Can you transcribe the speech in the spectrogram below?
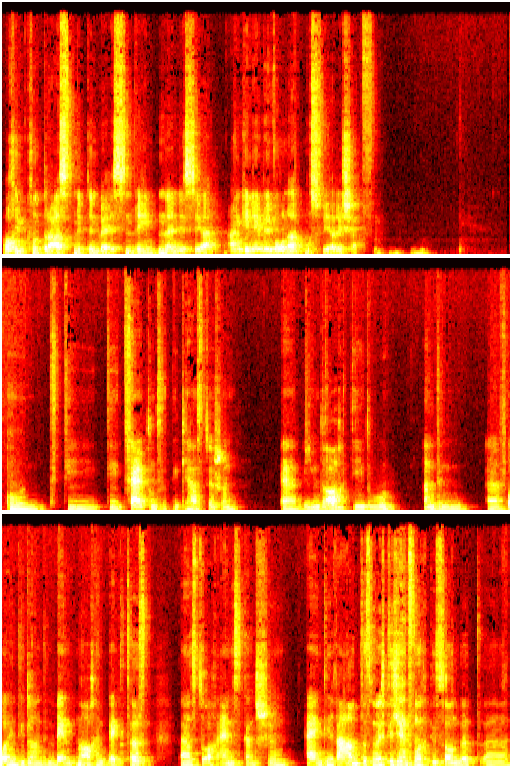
auch im Kontrast mit den weißen Wänden eine sehr angenehme Wohnatmosphäre schaffen. Und die, die Zeitungsartikel hast du ja schon erwähnt auch, die du an den, äh, vorhin, die du an den Wänden auch entdeckt hast. Da hast du auch eines ganz schön eingerahmt. Das möchte ich jetzt noch gesondert äh,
